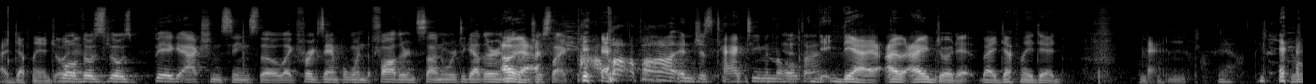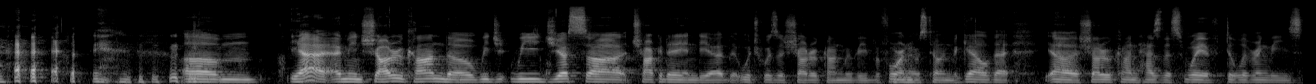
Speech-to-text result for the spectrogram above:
I definitely enjoyed Well, it. Well, those those big action scenes though, like for example, when the father and son were together and Oh, they were yeah. just like pa pa pa and just tag teaming the whole time. Yeah, I, I enjoyed it. But I definitely did. And- um, yeah, I mean Shah Rukh Khan though. We j- we just saw Chak De India, that- which was a Shah Rukh Khan movie before, and I was telling Miguel that uh, Shah Rukh Khan has this way of delivering these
